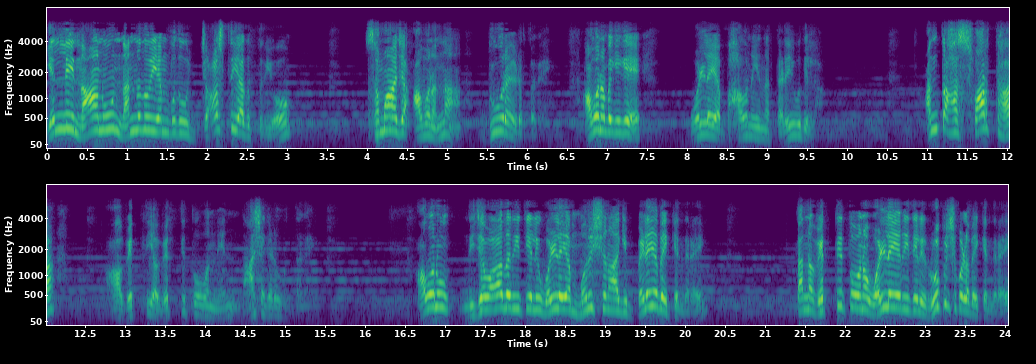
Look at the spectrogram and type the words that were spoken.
ಎಲ್ಲಿ ನಾನು ನನ್ನದು ಎಂಬುದು ಜಾಸ್ತಿ ಆಗುತ್ತದೆಯೋ, ಸಮಾಜ ಅವನನ್ನ ದೂರ ಇಡುತ್ತದೆ. ಅವನ ಬಗೆಗೆ ಒಳ್ಳೆಯ ಭಾವನೆಯನ್ನ ತಳೆಯುವುದಿಲ್ಲ. ಅಂತಹ ಸ್ವಾರ್ಥ ಆ ವ್ಯಕ್ತಿಯ ವ್ಯಕ್ತಿತ್ವವನ್ನೇ ನಾಶಗೆಡುತ್ತದೆ ಅವನು ನಿಜವಾದ ರೀತಿಯಲ್ಲಿ ಒಳ್ಳೆಯ ಮನುಷ್ಯನಾಗಿ ಬೆಳೆಯಬೇಕೆಂದರೆ, ತನ್ನ ವ್ಯಕ್ತಿತ್ವವನ್ನು ಒಳ್ಳೆಯ ರೀತಿಯಲ್ಲಿ ರೂಪಿಸಿಕೊಳ್ಳಬೇಕೆಂದರೆ,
